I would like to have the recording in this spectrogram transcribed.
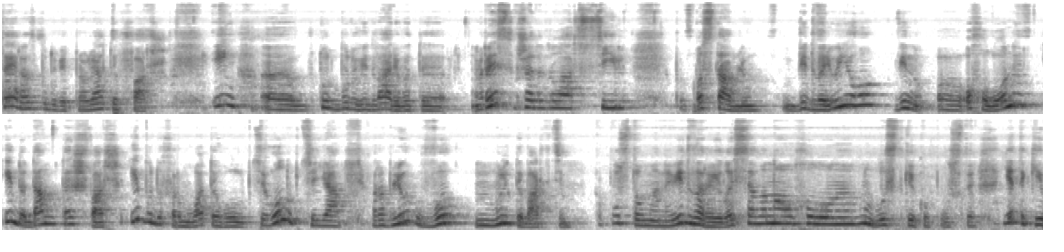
Цей раз буду відправляти фарш. І е, тут буду відварювати рис, вже додала сіль. Поставлю, відварю його, він е, охолоне і додам теж фарш. І буду формувати голубці. Голубці я роблю в мультиварці. Капуста у мене відварилася, вона охолоне, ну, листки капусти. Є такі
